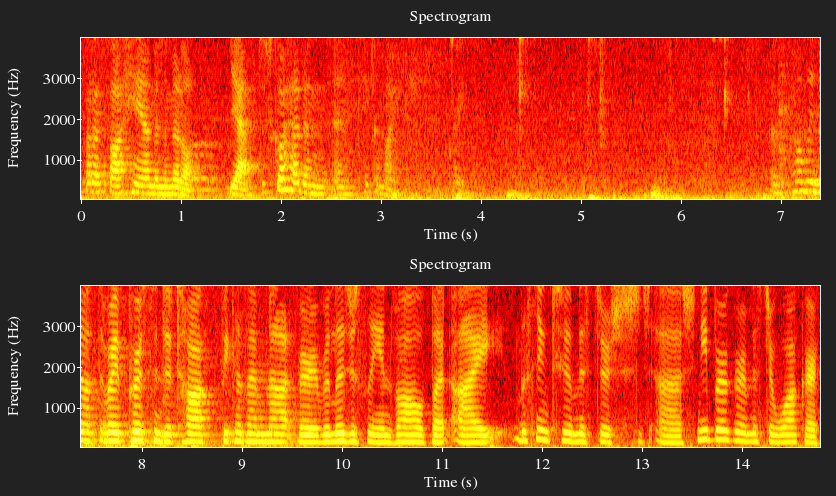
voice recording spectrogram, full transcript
I thought I saw a hand in the middle. Yeah, just go ahead and, and take a mic. Great. Probably not the right person to talk because I'm not very religiously involved, but I, listening to Mr. Sch- uh, Schneeberger and Mr. Walker,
